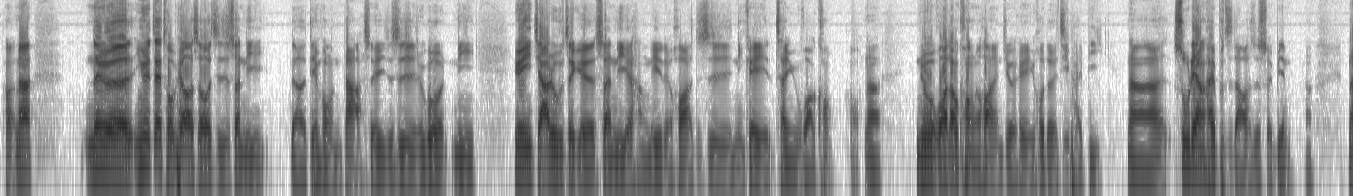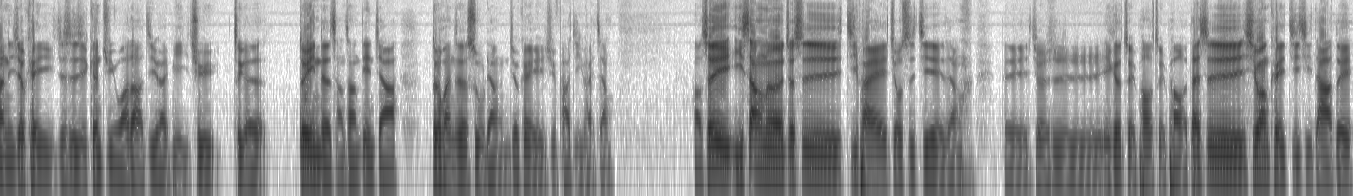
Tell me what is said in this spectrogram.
好，那那个因为在投票的时候其实算力呃巅峰很大，所以就是如果你愿意加入这个算力的行列的话，就是你可以参与挖矿。好，那你如果挖到矿的话，你就可以获得鸡排币。那数量还不知道，就随便啊。那你就可以就是根据你挖到的鸡排币去这个。对应的厂商店家兑换这个数量，你就可以去发鸡排这样。好，所以以上呢就是鸡排旧世界这样，对，就是一个嘴炮嘴炮，但是希望可以激起大家对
